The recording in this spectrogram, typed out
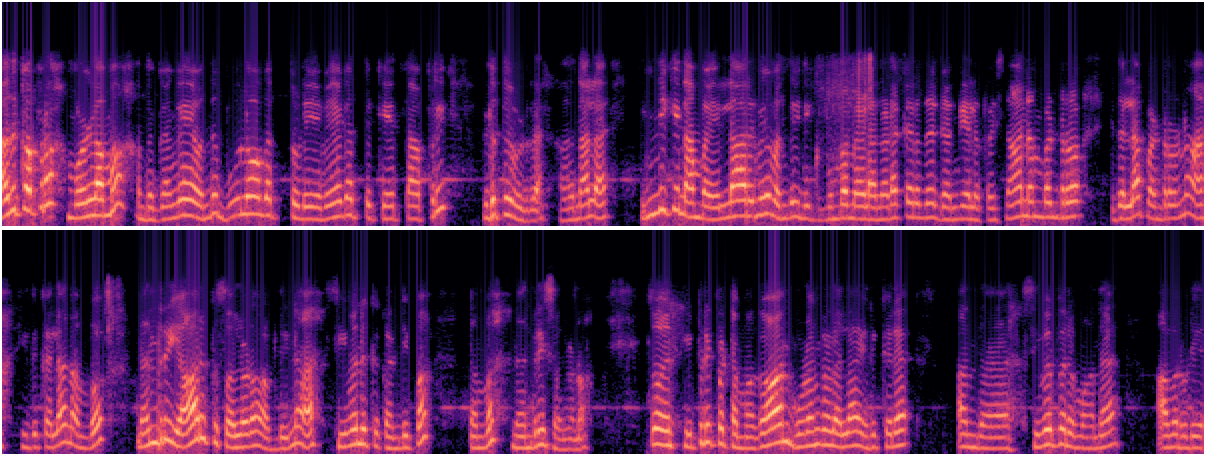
அதுக்கப்புறம் மொள்ளமா அந்த கங்கையை வந்து பூலோகத்துடைய வேகத்துக்கு ஏத்தாப்படி எடுத்து விடுறார். அதனால இன்னைக்கு நம்ம எல்லாருமே வந்து இன்னைக்கு கும்பமேளா நடக்கிறது கங்கையில போய் ஸ்நானம் பண்றோம் இதெல்லாம் பண்றோம்னா இதுக்கெல்லாம் நம்ம நன்றி யாருக்கு சொல்லணும் அப்படின்னா சிவனுக்கு கண்டிப்பா நம்ம நன்றி சொல்லணும். சோ இப்படிப்பட்ட மகான் குணங்கள் எல்லாம் இருக்கிற அந்த சிவபெருமான அவருடைய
